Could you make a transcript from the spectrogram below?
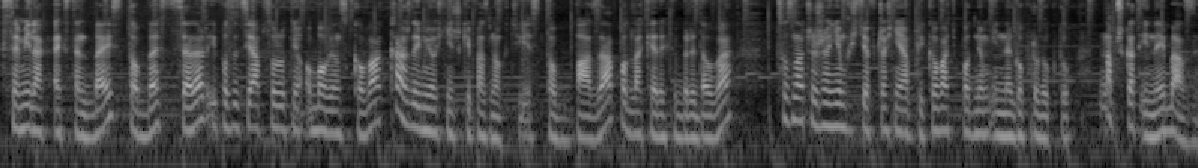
Semilac Extend Base to bestseller i pozycja absolutnie obowiązkowa każdej miłośniczki paznokci. Jest to baza pod lakiery hybrydowe, co znaczy, że nie musicie wcześniej aplikować pod nią innego produktu, przykład innej bazy.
